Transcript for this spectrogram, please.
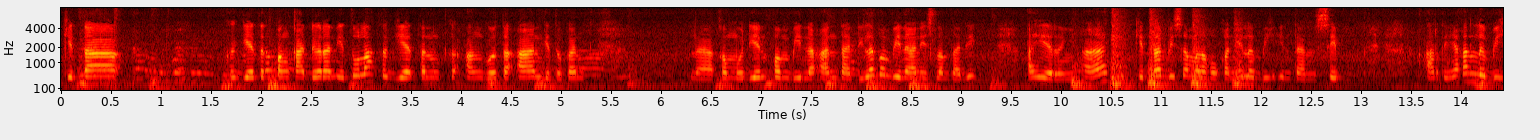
kita kegiatan pengkaderan itulah kegiatan keanggotaan gitu kan. Nah kemudian pembinaan tadilah pembinaan Islam tadi akhirnya kita bisa melakukannya lebih intensif. Artinya kan lebih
